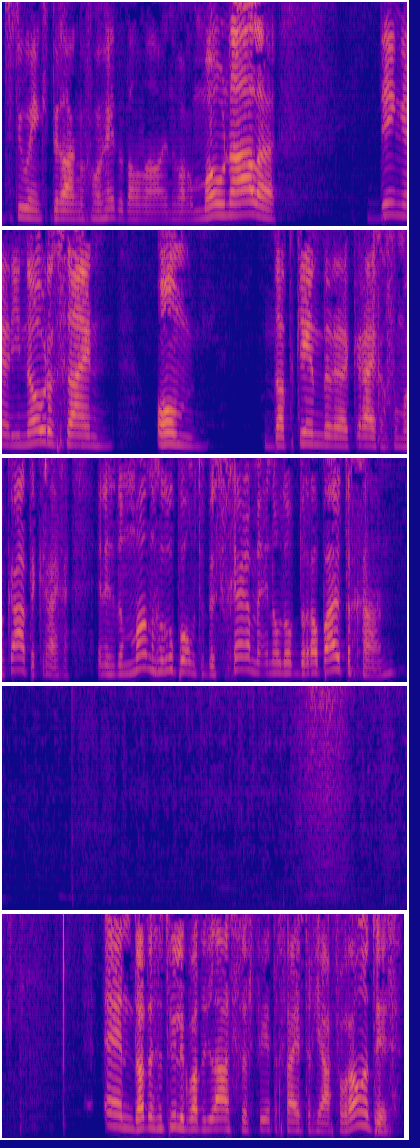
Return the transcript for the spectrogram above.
stuwingsdrang, hoe heet het allemaal? En hormonale dingen die nodig zijn om dat kinderen krijgen voor elkaar te krijgen. En is de man geroepen om te beschermen en om erop uit te gaan. En dat is natuurlijk wat de laatste 40, 50 jaar veranderd is.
